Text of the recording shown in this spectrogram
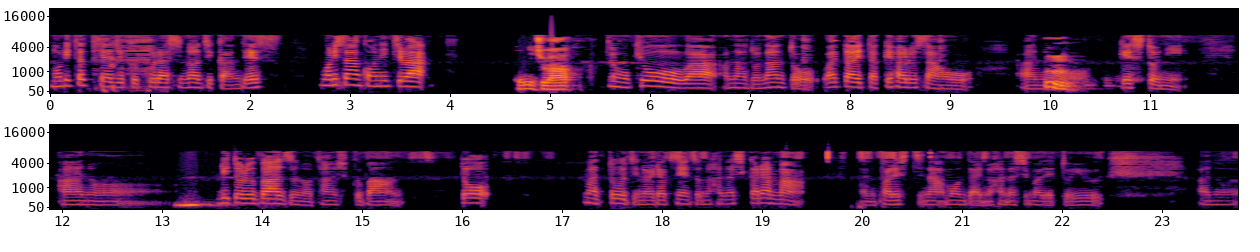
森達也塾プラスの時間です。森さん、こんにちは。こんにちは。でも今日は、なんと、なんと、渡井竹春さんを、あの、うんゲストに、あの、リトルバーズの短縮版と、まあ、当時のイラク戦争の話から、まあ、あの、パレスチナ問題の話までという、あの、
